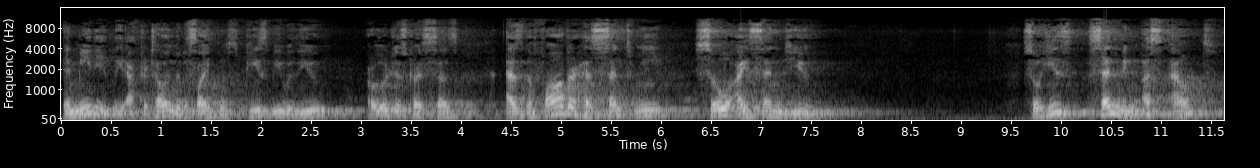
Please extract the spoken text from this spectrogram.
Immediately after telling the disciples, Peace be with you, our Lord Jesus Christ says, As the Father has sent me, so I send you. So He's sending us out,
